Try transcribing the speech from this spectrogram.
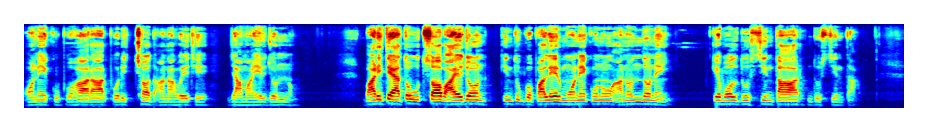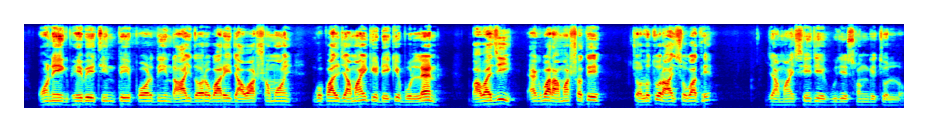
অনেক উপহার আর পরিচ্ছদ আনা হয়েছে জামাইয়ের জন্য। বাড়িতে এত উৎসব আয়োজন, কিন্তু গোপালের মনে কোনো আনন্দ নেই। কেবল দুশ্চিন্তা আর দুশ্চিন্তা। অনেক ভেবে চিনতে পরদিন রাজ দরবারে যাওয়ার সময় গোপাল জামাইকে ডেকে বললেন, বাবাজি, একবার আমার সাথে চলো তো রাজসভাতে। জামাই সেজে গুজে সঙ্গে চলল।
